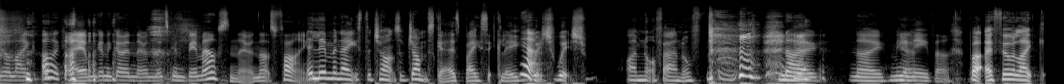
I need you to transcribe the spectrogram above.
you're like, oh, okay, I'm going to go in there and there's going to be a mouse in there, and that's fine. eliminates the chance of jump scares basically Yeah. which which i'm not a fan of No, no, me Yeah. neither. but I feel like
